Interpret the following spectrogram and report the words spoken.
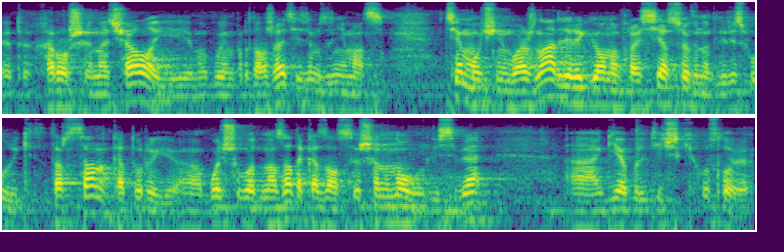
это хорошее начало, и мы будем продолжать этим заниматься. Тема очень важна для регионов России, особенно для Республики Татарстан, который э, больше года назад оказался совершенно новым для себя э, геополитических условиях.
